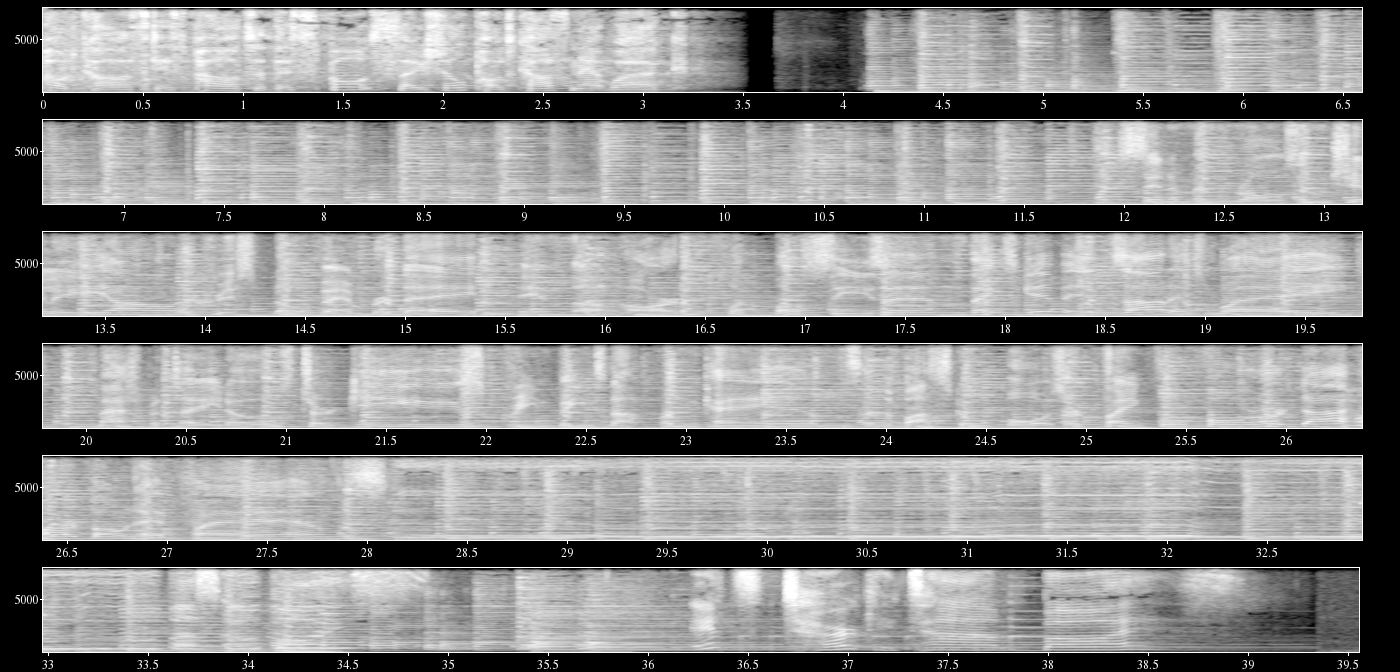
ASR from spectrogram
podcast is part of the Sports Social Podcast Network. Cinnamon rolls and chili on a crisp November day. In the heart of football season, Thanksgiving's on its way. Mashed potatoes, turkeys, green beans not from cans. The Bosco boys are thankful for our die-hard bonehead fans. Boys. It's turkey time, boys.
